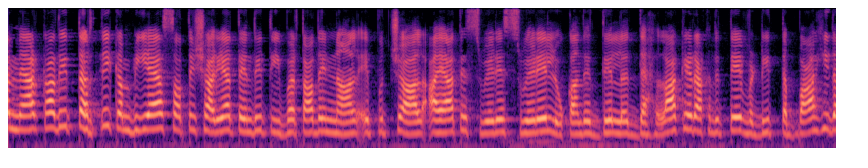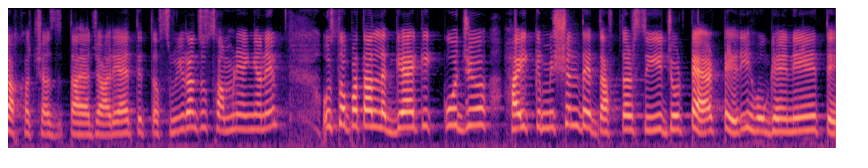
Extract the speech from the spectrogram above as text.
ਅਮਰੀਕਾ ਦੀ ਧਰਤੀ ਕੰਬੀ ਹੈ। 7.3 ਦੀ ਤੀਬਰਤਾ ਦੇ ਨਾਲ ਇਹ ਪੁਚਾਲ ਆਇਆ ਤੇ ਸਵੇਰੇ ਸਵੇਰੇ ਲੋਕਾਂ ਦੇ ਦਿਲ ਦਹਿਲਾ ਕੇ ਰੱਖ ਦਿੱਤੇ। ਵੱਡੀ ਤਬਾਹੀ ਦਾ ਖਦਸ਼ਾ ਜਤਾਇਆ ਜਾ ਰਿਹਾ ਹੈ ਤੇ ਤਸਵੀਰਾਂ ਜੋ ਸਾਹਮਣੇ ਆਈਆਂ ਨੇ, ਉਸ ਤੋਂ ਪਤਾ ਲੱਗਿਆ ਹੈ ਕਿ ਕੁਝ ਹਾਈ ਕਮਿਸ਼ਨ ਦੇ ਦਫ਼ਤਰ ਸੀ ਜੋ ਢਹਿ ਢੇਰੀ ਹੋ ਗਏ ਨੇ ਤੇ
